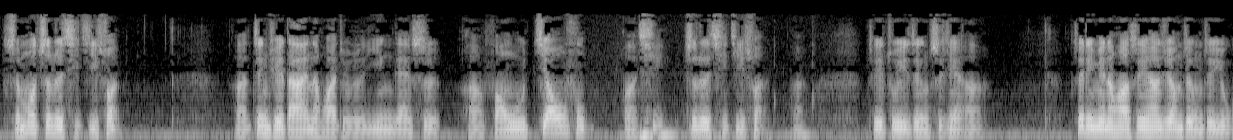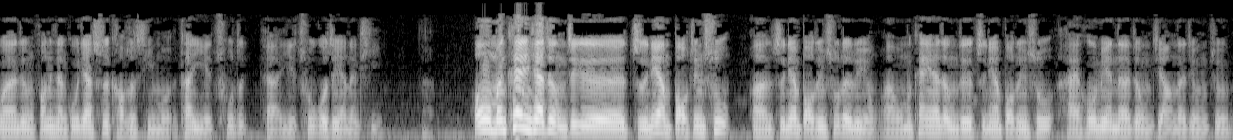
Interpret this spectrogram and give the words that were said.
什么之日起计算？啊，正确答案的话就是应该是啊房屋交付啊起之日起计算啊，这个注意这种时间啊。这里面的话，实际上像这种这有关这种房地产估价师考试题目，它也出的啊也出过这样的题。好，我们看一下这种这个质量保证书。啊，质量保证书的内容啊，我们看一下这种这个质量保证书，还后面的这种讲的这种就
